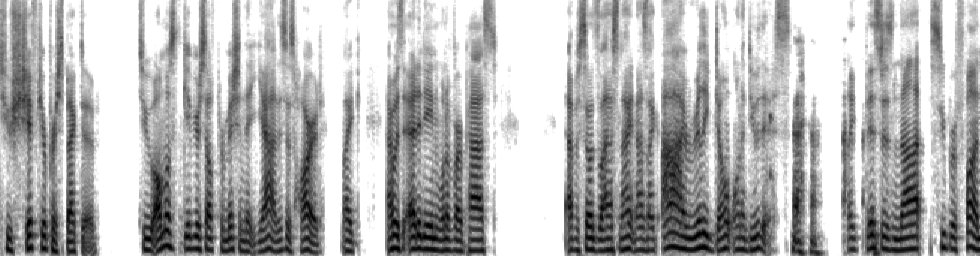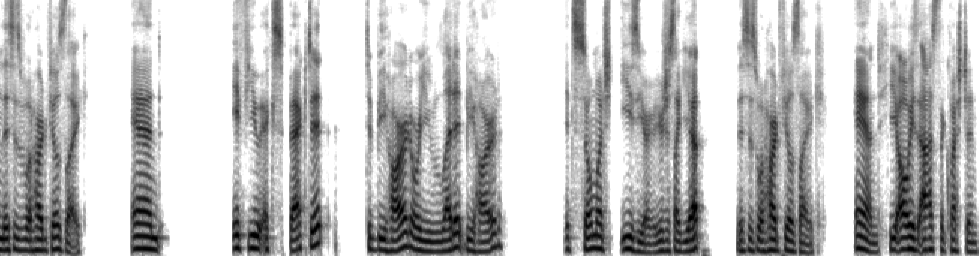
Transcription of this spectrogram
to shift your perspective, to almost give yourself permission that, yeah, this is hard. Like I was editing one of our past episodes last night, and I was like, ah, I really don't want to do this. like, this is not super fun. This is what hard feels like. And if you expect it to be hard or you let it be hard, it's so much easier. You're just like, yep, this is what hard feels like. And he always asks the question,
